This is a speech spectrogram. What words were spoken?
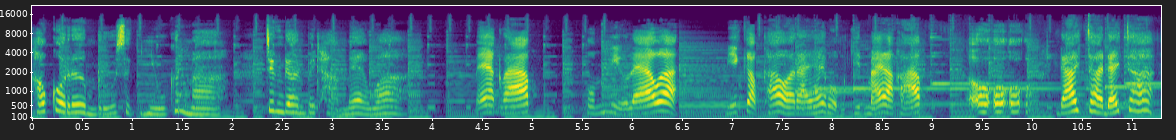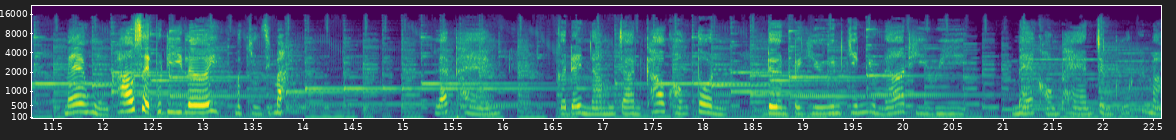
เขาก็เริ่มรู้สึกหิวขึ้นมา จึงเดินไปถามแม่ว่า แม่ครับ ผมหิวแล้วอะมีกับข้าวอะไรให้ผมกินไหมล่ะครับ โอ้โอ้โอ้ได้จ้าได้จ้าแม่หุงข้าวเสร็จพอดีเลย มากินสิมา และแผนก็ได้นำจานข้าวของตน เดินไปยืนกินอยู่หน้าทีวี แม่ของแผนจึงพูดขึ้นมา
